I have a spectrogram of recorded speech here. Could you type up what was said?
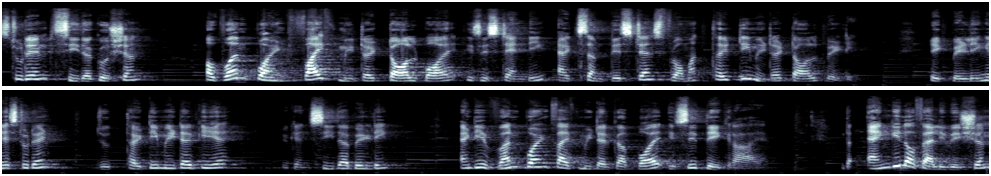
Student, see the question. A 1.5 meter tall boy is standing at some distance from a 30 meter tall building. एक बिल्डिंग है स्टूडेंट जो 30 मीटर की है you can see the building and ये 1.5 मीटर का बॉय इसे देख रहा है the angle of elevation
